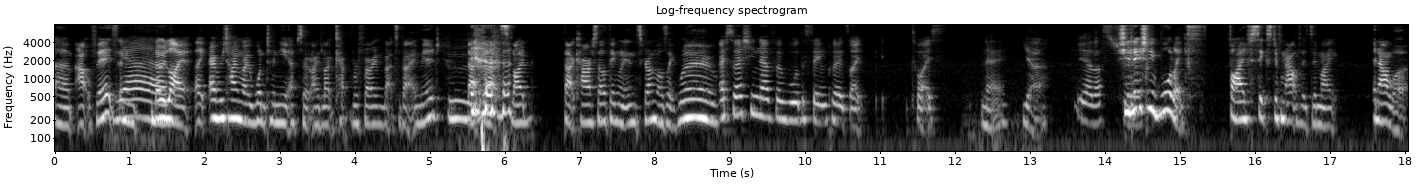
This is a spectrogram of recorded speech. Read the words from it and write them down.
um outfits. And Yeah. no lie, like every time I went to a new episode, I like kept referring back to that image, Mm. that, that slide, that carousel thing on Instagram. I was like, whoa, I swear she never wore the same clothes like twice. No. yeah. Yeah, that's She literally wore like f- five, six different outfits in like an hour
